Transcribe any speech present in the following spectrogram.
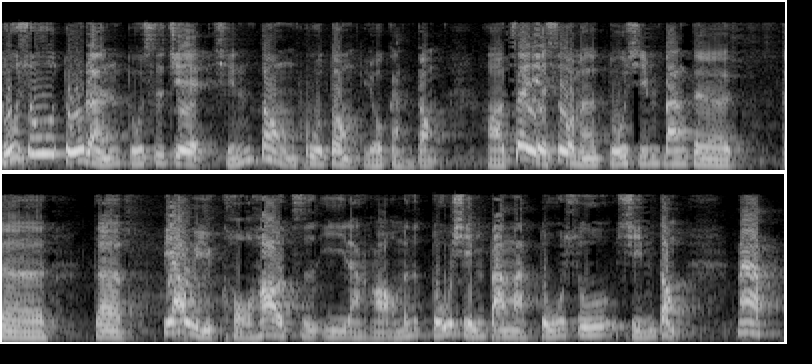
读书读人读世界，行动互动有感动，啊，这也是我们读行班的的的标语口号之一啦，哈，我们的读行班嘛，读书行动，那。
